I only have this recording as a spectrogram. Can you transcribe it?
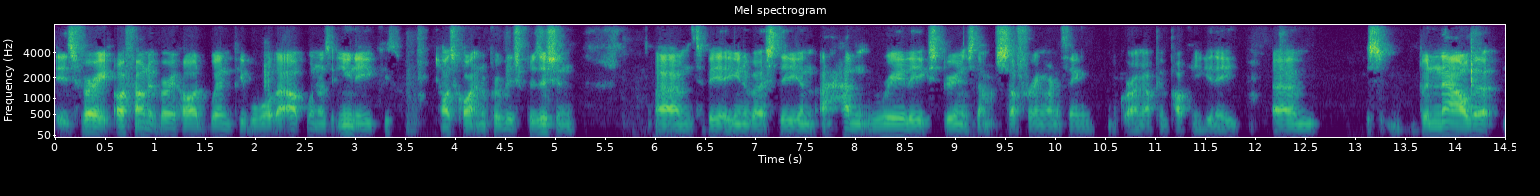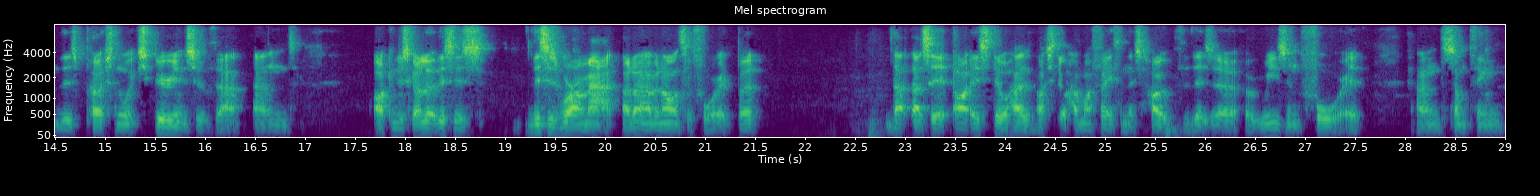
it's very, I found it very hard when people brought that up when I was at uni because I was quite in a privileged position um, to be at university and I hadn't really experienced that much suffering or anything growing up in Papua New Guinea. Um, but now that there's personal experience of that and I can just go, look, this is this is where I'm at. I don't have an answer for it, but that that's it. I it still has I still have my faith in this hope that there's a, a reason for it and something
